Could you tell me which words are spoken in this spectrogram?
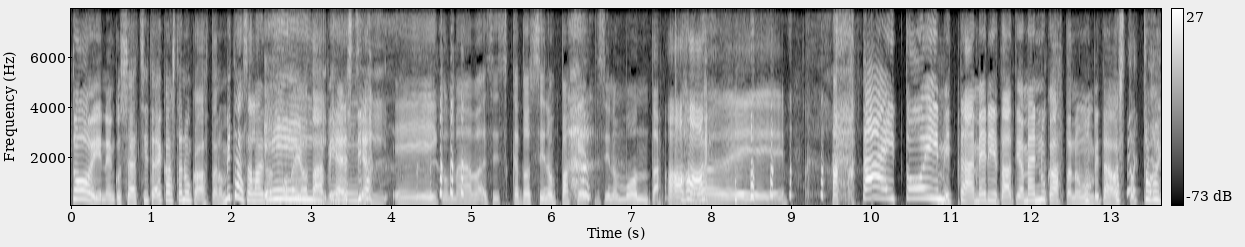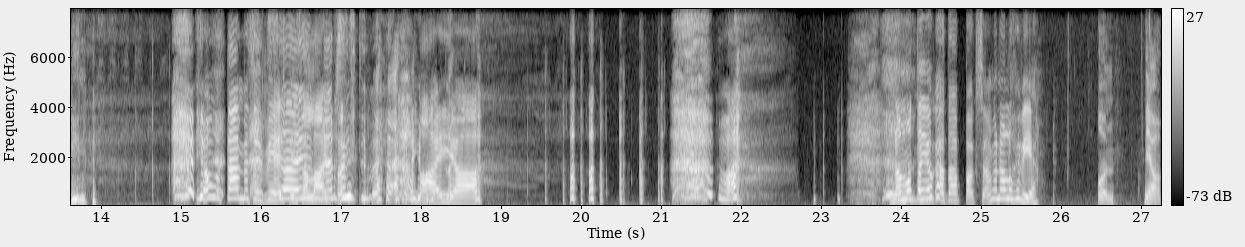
toinen, kun sä et sitä ekasta nukahtanut. Mitä sä laitat ei, mulle jotain viestiä? Ei, ei, kun mä vaan, siis kato, siinä on paketti, siinä on monta. Aha. No, ei, ei, ei. Tää ei toimi, tää meditaatio. Mä en nukahtanut, mun pitää ostaa toinen. Joo, mutta tämmöisen viestin sä, sä laitoit. väärin. Ai jaa. no mutta joka tapauksessa, onko ne ollut hyviä? On. Joo.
